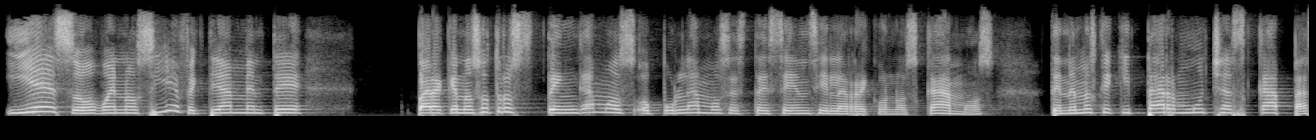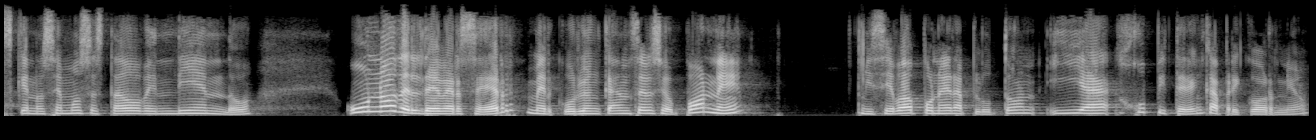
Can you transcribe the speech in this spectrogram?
Y eso, bueno, sí, efectivamente, para que nosotros tengamos o pulamos esta esencia y la reconozcamos, tenemos que quitar muchas capas que nos hemos estado vendiendo. Uno del deber ser, Mercurio en cáncer se opone y se va a oponer a Plutón y a Júpiter en Capricornio,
